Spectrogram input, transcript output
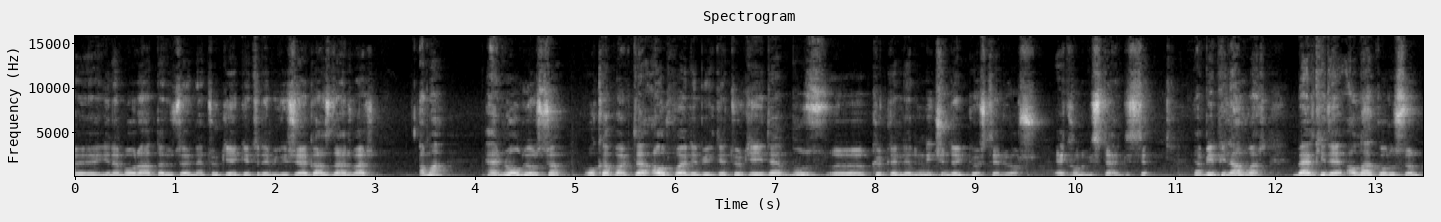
E, yine boru hatları üzerinden Türkiye'ye getirebileceği gazlar var. Ama her ne oluyorsa o kapakta Avrupa ile birlikte Türkiye'yi de buz e, kütlelerinin içinde gösteriyor Ekonomist dergisi. Ya bir plan var. Belki de Allah korusun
